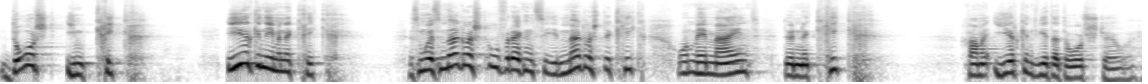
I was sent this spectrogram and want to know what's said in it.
Durst im Kick. Irgend in Kick. Es muss möglichst aufregend sein, möglichst der Kick. Und man meint, durch einen Kick kann man irgendwie den Durst stillen.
